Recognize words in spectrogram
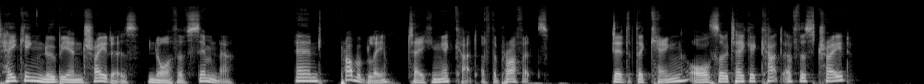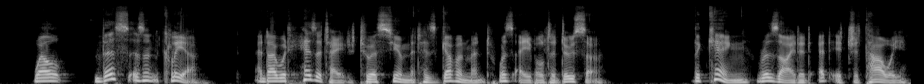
taking Nubian traders north of Semna, and probably taking a cut of the profits. Did the king also take a cut of this trade? Well, this isn't clear, and I would hesitate to assume that his government was able to do so. The king resided at Itjtawy,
